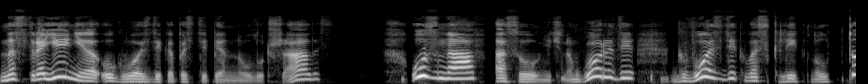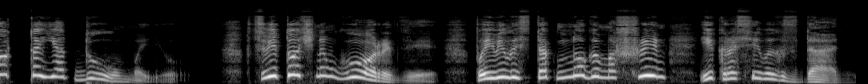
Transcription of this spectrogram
настроение у Гвоздика постепенно улучшалось. Узнав о солнечном городе, Гвоздик воскликнул. «То-то я думаю!» В цветочном городе появилось так много машин и красивых зданий.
